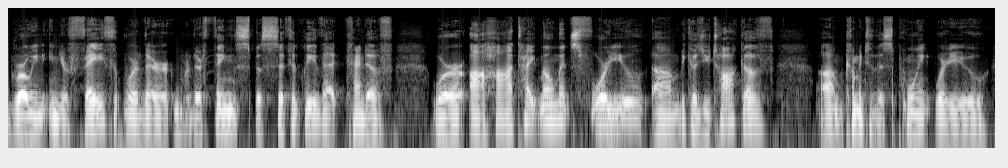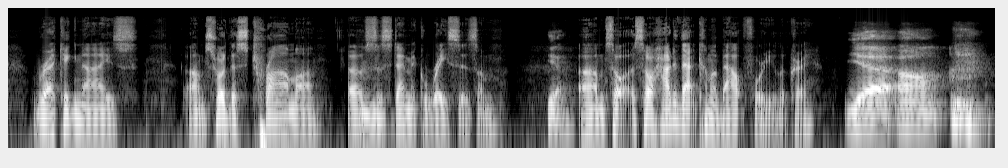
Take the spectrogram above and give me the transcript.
growing in your faith. Were there were there things specifically that kind of were aha type moments for you? Um, because you talk of um, coming to this point where you recognize um, sort of this trauma of mm. systemic racism. Yeah. Um, so so how did that come about for you, Lecrae? Yeah. Um,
